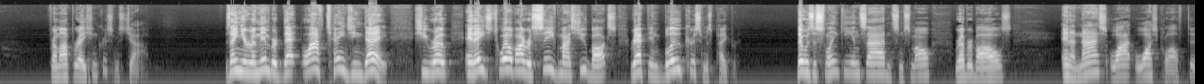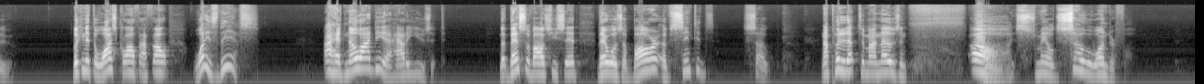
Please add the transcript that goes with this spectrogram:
from Operation Christmas Child. Xenia remembered that life changing day. She wrote, At age 12, I received my shoebox wrapped in blue Christmas paper. There was a slinky inside and some small rubber balls and a nice white washcloth, too. Looking at the washcloth, I thought, what is this? I had no idea how to use it. But best of all, she said, there was a bar of scented soap. And I put it up to my nose, and oh, it smelled so wonderful.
